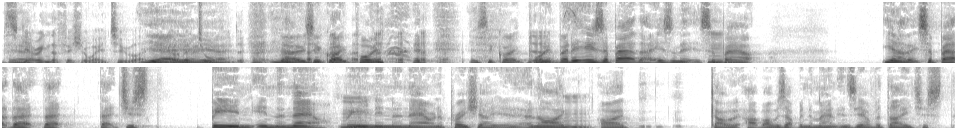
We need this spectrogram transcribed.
scaring the fish away too. Like yeah, you know, yeah, yeah. to. Uh, no, it's a great point. it's a great point, Yes. but it is about that, isn't it? It's Mm. about you know, it's about that that that just being in the now, Mm. being in the now and appreciating it. And I I go up. I was up in the mountains the other day. Just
